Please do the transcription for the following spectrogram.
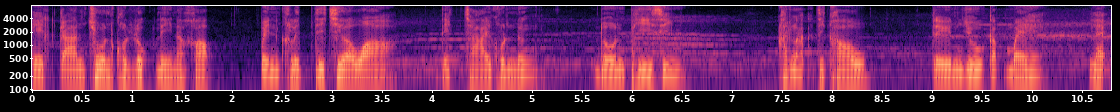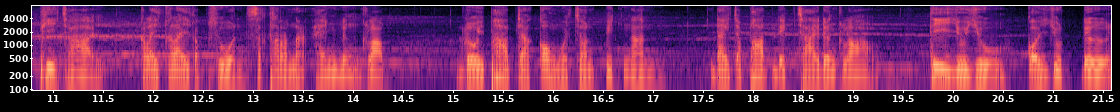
เหตุการณ์ชวนคนลุกนี้นะครับ เป็นคลิปที่เชื่อว่าเด็กชายคนหนึ่ง โดนผีสิง ขณะที่เขาเดินอยู่กับแม่และพี่ชายใกล้ๆกับสวนสาธารณะแห่งหนึ่งครับ โดยภาพจากกล้องวงจรปิดนั้น ได้จับภาพเด็กชายดังกล่าว ที่อยู่ๆก็หยุดเดิน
